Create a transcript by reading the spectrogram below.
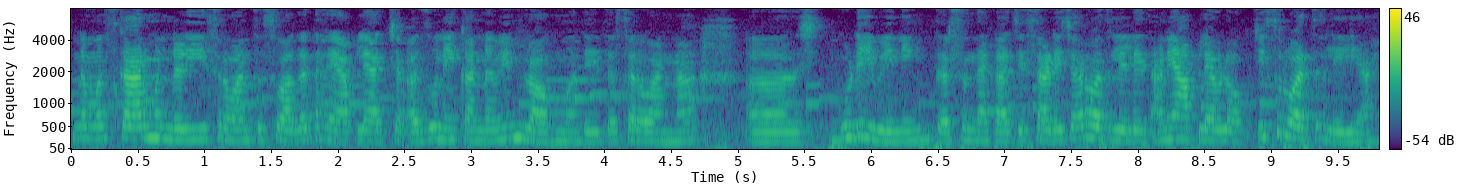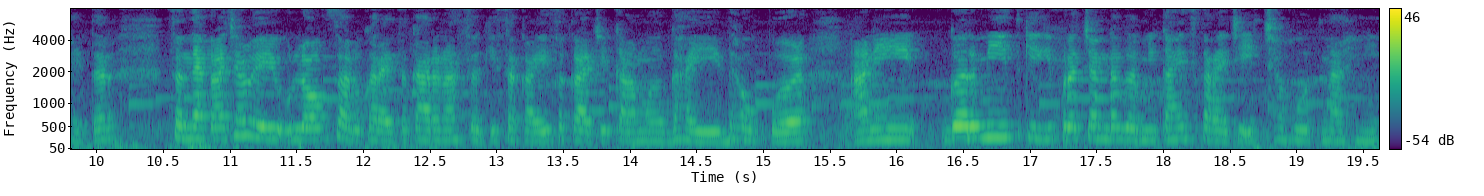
नमस्कार मंडळी सर्वांचं स्वागत आहे आपल्या आजच्या अजून एका नवीन ब्लॉगमध्ये तर सर्वांना गुड इव्हिनिंग तर संध्याकाळचे साडेचार वाजलेले आहेत आणि आपल्या ब्लॉगची सुरुवात झालेली आहे. तर संध्याकाळच्या वेळी ब्लॉग चालू करायचं कारण असं की सकाळी सकाळची कामं घाई धावपळ आणि गरमी इतकी की प्रचंड गरमी काहीच करायची इच्छा होत नाही.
